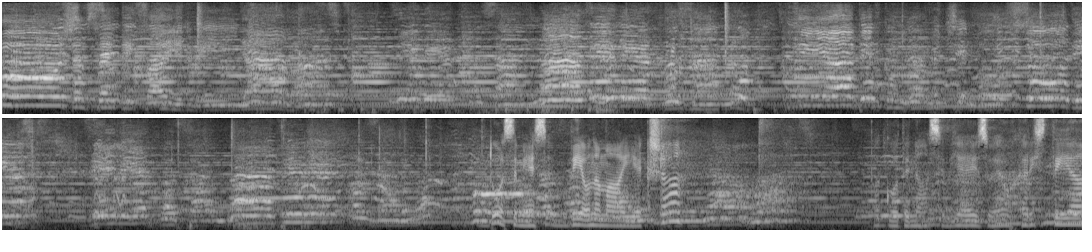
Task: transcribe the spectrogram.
mūžam svētīts, lai ir viņa vārds. Dziediet, Hosanna, dziediet, Hosanna, dziediet, kungam, viņš ir mūsu Dievs. Dziediet, Hosanna, dziediet, Hosanna. Dosimies dievnamā iekšā. Pagodināsim Jēzu Euharistijā.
